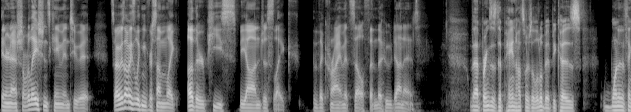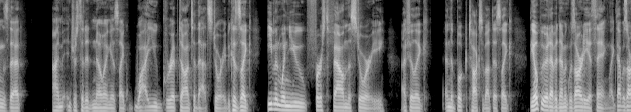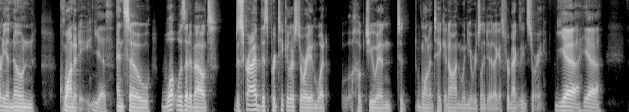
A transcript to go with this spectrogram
international relations came into it. So i was always looking for some like other piece beyond just like the crime itself and the who done it That brings us to Pain Hustlers a little bit because one of the things that I'm interested in knowing is like why you gripped onto that story because like even when you first found the story, I feel like and the book talks about this like the opioid epidemic was already a thing. Like that was already a known quantity. Yes. And so what was it about describe this particular story and what hooked you in to want to take it on when you originally did, I guess for magazine story. Yeah, yeah.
